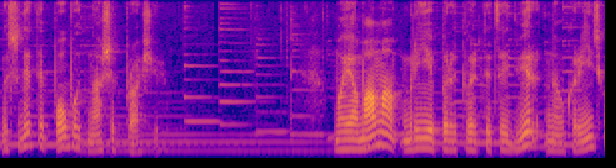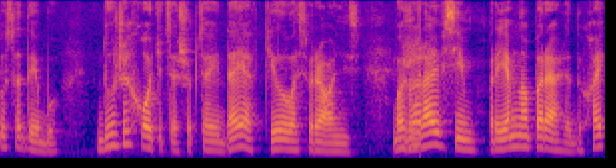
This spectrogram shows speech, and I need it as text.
дослідити побут наших пращурів. Моя мама мріє перетворити цей двір на українську садибу. Дуже хочеться, щоб ця ідея втілилась в реальність. Бажаю всім приємного перегляду. Хай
